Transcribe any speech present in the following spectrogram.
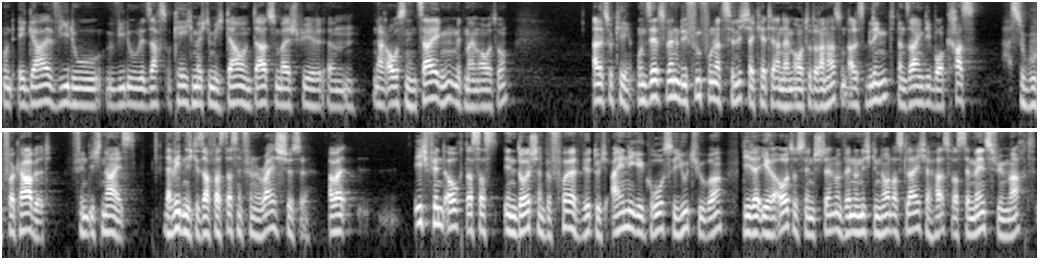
und egal wie du, wie du sagst, okay, ich möchte mich da und da zum Beispiel ähm, nach außen hin zeigen mit meinem Auto, alles okay. Und selbst wenn du die 500. Lichterkette an deinem Auto dran hast und alles blinkt, dann sagen die, boah, krass, hast du gut verkabelt. Finde ich nice. Da wird nicht gesagt, was ist das denn für eine Reisschüssel. Aber ich finde auch, dass das in Deutschland befeuert wird durch einige große YouTuber, die da ihre Autos hinstellen. Und wenn du nicht genau das Gleiche hast, was der Mainstream macht,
